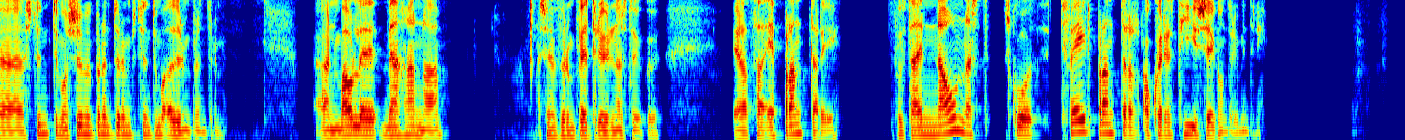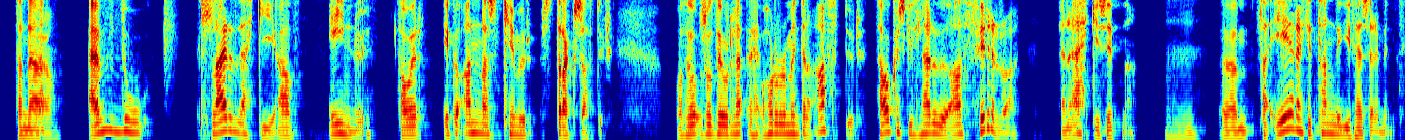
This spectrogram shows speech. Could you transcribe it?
uh, stundum á sömu bröndurum, stundum á öðrum bröndurum. En málið með hana sem við förum betri yfir í næstu viku er að það er brandari. Þú veist, það er nánast sko tveir brandarar á hverjar tíu sekundur í myndinni. Þannig að já, ef þú hlærð ekki af einu þá er eitthvað annað sem kemur strax aftur. Og þó, svo þegar á myndina aftur þá kannski hlærðu að fyrra en ekki setna mm um, það er ekki tannig í þessari mynd.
